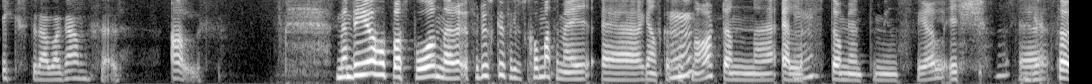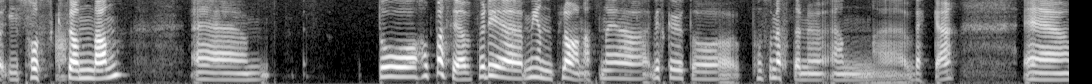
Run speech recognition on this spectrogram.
extravaganser alls. Men det jag hoppas på, när, för du ska ju faktiskt komma till mig eh, ganska mm. så snart, den 11 mm. om jag inte minns fel, ish. Eh, yes, så ish. påsksöndagen. Eh, Ehm, då hoppas jag, för det är min plan, att när jag, vi ska ut och, på semester nu en eh, vecka, eh,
